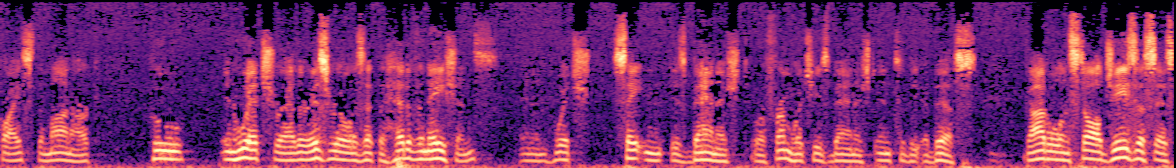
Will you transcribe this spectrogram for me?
Christ, the monarch, who, in which, rather, Israel is at the head of the nations, and in which Satan is banished, or from which he's banished into the abyss. God will install Jesus as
